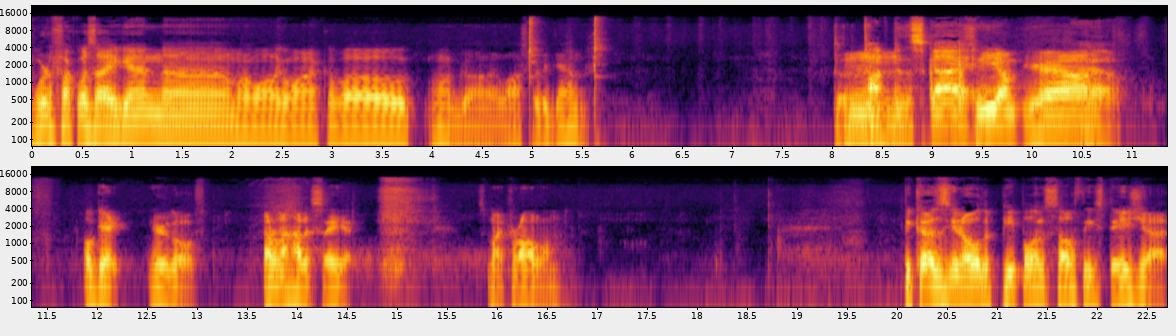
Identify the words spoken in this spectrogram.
Where the fuck was I again? Uh, my Wally Walk about. Oh god, I lost it again. The- Talking to the sky. See, I'm yeah. Yeah. Okay, here it goes. I don't know how to say it. It's my problem. Because, you know, the people in Southeast Asia,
